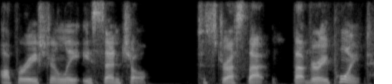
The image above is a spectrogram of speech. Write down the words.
Operationally Essential, to stress that, that very point.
